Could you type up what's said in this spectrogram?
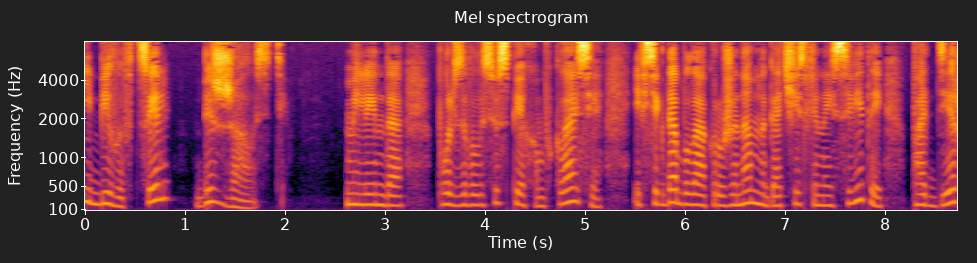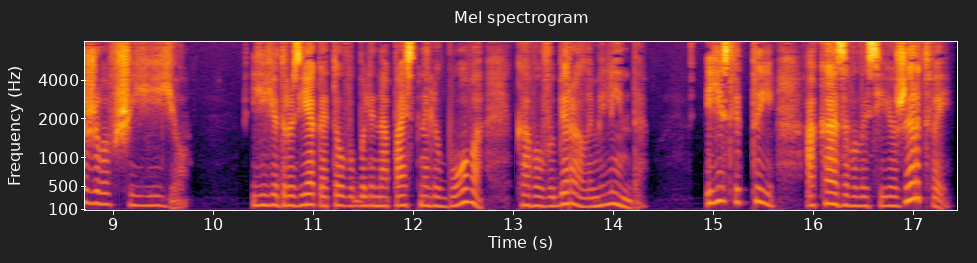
и била в цель без жалости. Мелинда пользовалась успехом в классе и всегда была окружена многочисленной свитой, поддерживавшей ее. Ее друзья готовы были напасть на любого, кого выбирала Мелинда. И если ты оказывалась ее жертвой,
